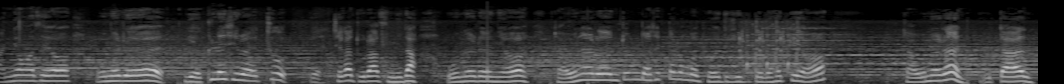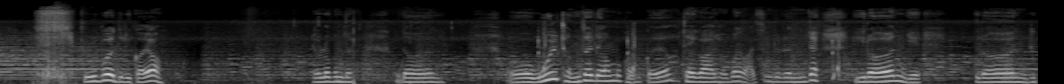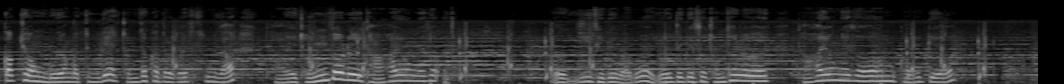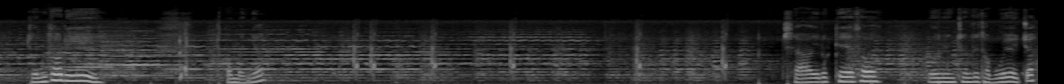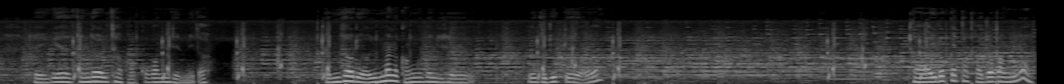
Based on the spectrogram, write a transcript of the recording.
안녕하세요. 오늘은 예 클래시로의 2 예, 제가 돌아왔습니다. 오늘은요. 자, 오늘은 좀 더 색다른 걸 보여드리도록 할게요. 자, 오늘은 일단 뭘 보여드릴까요? 여러분들, 일단 어, 5일 전설대 한번 가볼까요? 제가 저번에 말씀드렸는데 이런 예 이런 육각형 모양 같은 게 전설 카드라고 했습니다. 자, 이 전설을 다 활용해서 아, 이 대게 말고요. 이 대게에서 전설을 다 활용해서 한번 가볼게요. 전설이 잠깐만요. 자, 이렇게 해서 여기는 전설 다 모여있죠? 자, 이게 전설을 다 갖고 가면 됩니다. 전설이 얼마나 강력한지 제가 보여드릴게요. 자, 이렇게 다 가져가면요.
